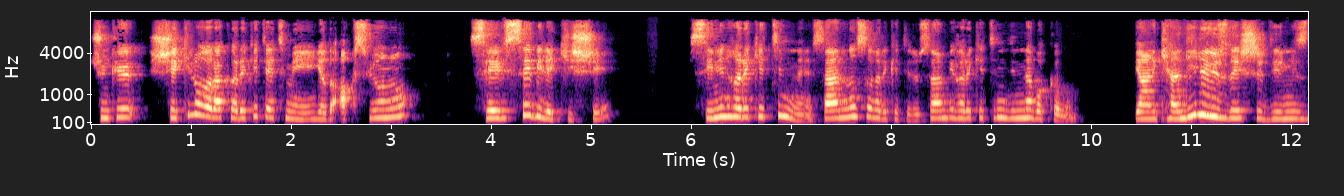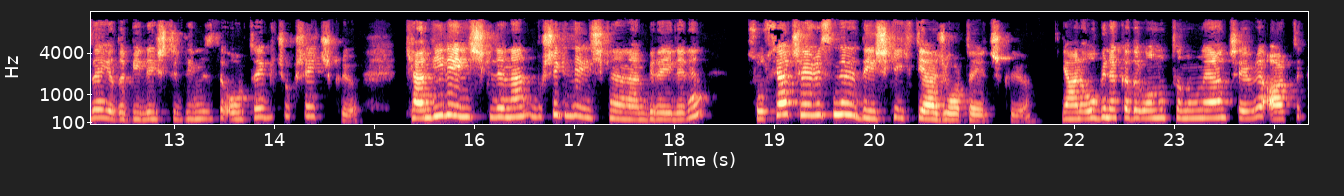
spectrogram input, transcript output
Çünkü şekil olarak hareket etmeyi ya da aksiyonu sevse bile kişi senin hareketin ne? Sen nasıl hareket ediyorsun? Sen bir hareketini dinle bakalım. Yani kendiyle yüzleştirdiğimizde ya da birleştirdiğimizde ortaya birçok şey çıkıyor. Kendiyle ilişkilenen, bu şekilde ilişkilenen bireylerin sosyal çevresinde de değişke ihtiyacı ortaya çıkıyor. Yani o güne kadar onu tanımlayan çevre artık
